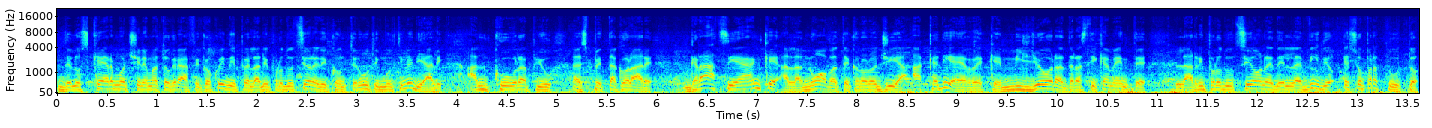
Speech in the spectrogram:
dello schermo cinematografico, quindi per la riproduzione di contenuti multimediali ancora più eh, spettacolare, grazie anche alla nuova tecnologia HDR che migliora drasticamente la riproduzione del video e soprattutto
